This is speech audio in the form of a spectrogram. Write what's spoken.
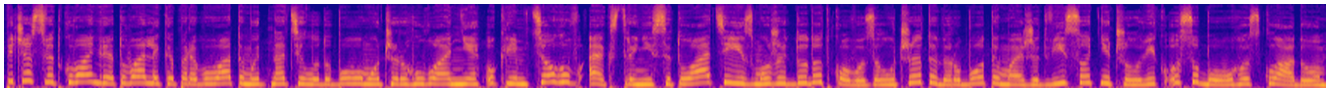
Під час святкувань рятувальники перебуватимуть на цілодобовому чергуванні. Окрім цього, в екстреній ситуації зможуть додатково залучити до роботи майже дві сотні чоловік особового складу.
